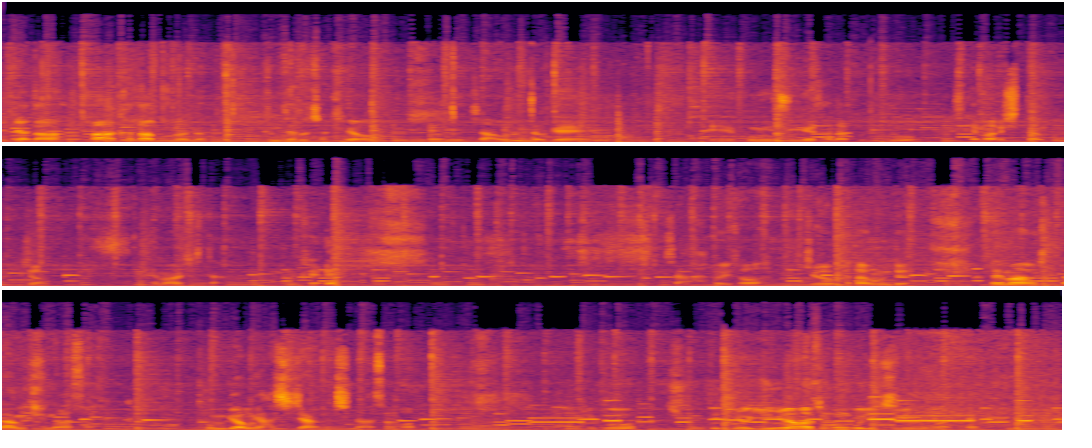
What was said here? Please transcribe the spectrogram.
얘기하다가 가다 보면은 금세 도착해요. 자, 오른쪽에 예, 공인중개사 하나 보이고 새마을 식당 보이죠? 새마을 식당. 이렇게. 자, 여기서 쭉 가다 보면 돼. 새마을 식당 지나서 동경 야시장 지나서 그리고 여기 유명한 소금구이 집이 있는 것 같아. 음.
